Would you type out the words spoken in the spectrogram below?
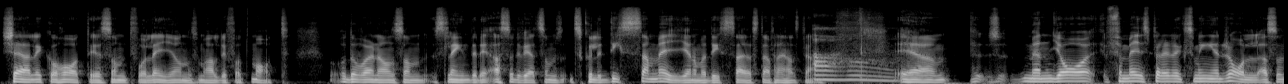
Kärlek och hat är som två lejon som aldrig fått mat. Och då var det någon som slängde det, alltså du vet, som skulle dissa mig genom att dissa Staffan Hellstrand. ah. Eh, men jag, för mig spelar det liksom ingen roll. Alltså,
